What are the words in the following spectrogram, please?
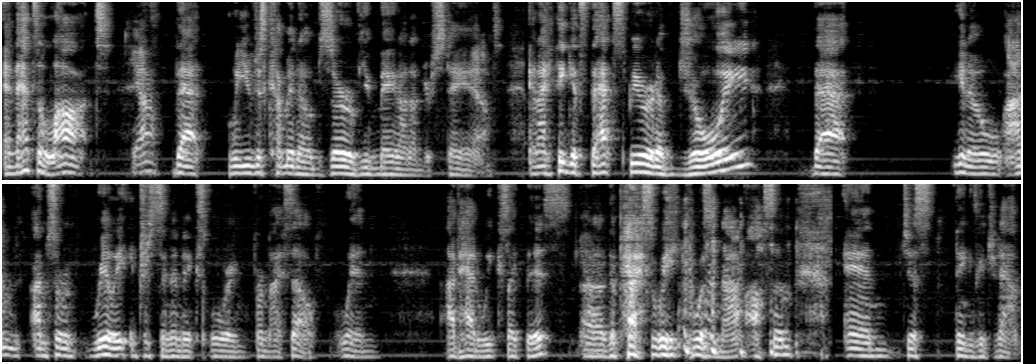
And that's a lot yeah, that when you just come in and observe, you may not understand. Yeah. And I think it's that spirit of joy that you know I'm I'm sort of really interested in exploring for myself when I've had weeks like this. Uh, the past week was not awesome, and just things get you down.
